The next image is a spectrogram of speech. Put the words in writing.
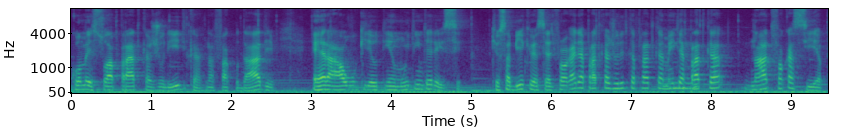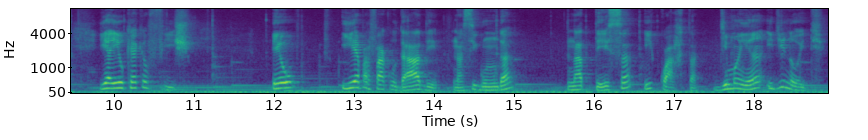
começou a prática jurídica na faculdade, era algo que eu tinha muito interesse. Que eu sabia que eu ia ser advogado e a prática jurídica praticamente é a prática na advocacia. E aí o que é que eu fiz? Eu ia para a faculdade na segunda, na terça e quarta, de manhã e de noite.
